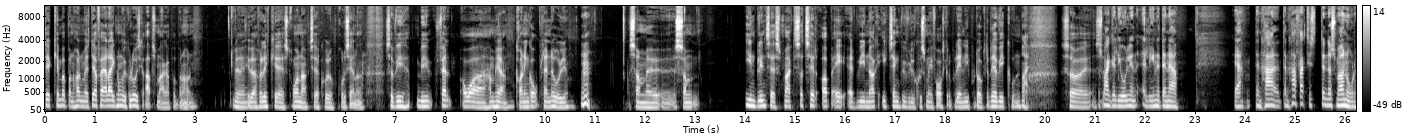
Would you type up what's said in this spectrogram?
det kæmper Bornholm med. Derfor er der ikke nogen økologiske rapsmarker på Bornholm. Øh, I hvert fald ikke øh, store nok til at kunne producere noget. Så vi, vi faldt over ham her, Grønningård Planteolie, Mm. Som, øh, som i en blindtest smagte så tæt op af, at vi nok ikke tænkte, vi ville kunne smage forskel på det endelige produkt, og det har vi ikke kunnet. Nej. Så, øh, Så smagte jeg lige olien alene. Den er... Ja, den har, den har faktisk den der smørnote.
